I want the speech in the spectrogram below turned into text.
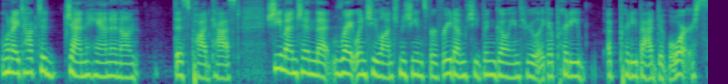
when i talked to jen hannon on this podcast she mentioned that right when she launched machines for freedom she'd been going through like a pretty a pretty bad divorce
